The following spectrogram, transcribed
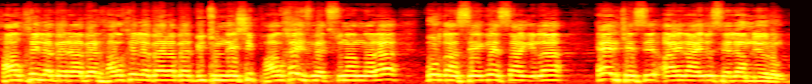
halkıyla beraber halkıyla beraber bütünleşip halka hizmet sunanlara buradan sevgi ve saygıyla herkesi ayrı ayrı selamlıyorum.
